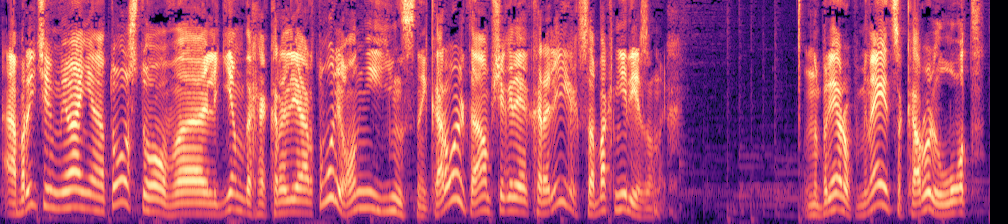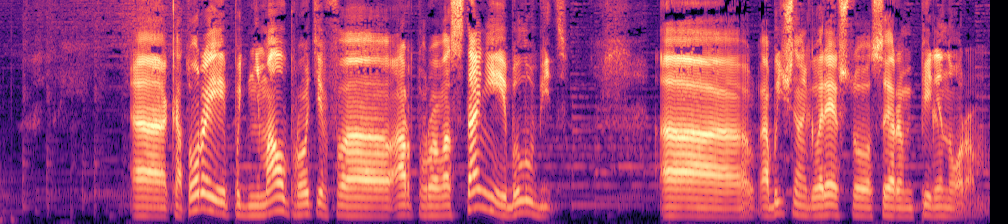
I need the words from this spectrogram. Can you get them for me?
Обратите внимание на то, что в легендах о короле Артуре он не единственный король, там, вообще говоря, королей как собак нерезанных. Например, упоминается король Лот, э, который поднимал против э, Артура восстание и был убит. Э, обычно говорят, что сэром Пеленором.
